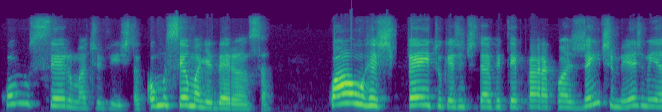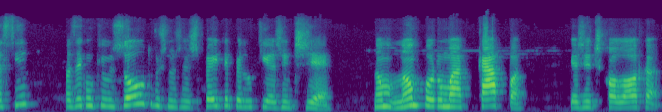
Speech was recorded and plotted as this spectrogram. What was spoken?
como ser uma ativista, como ser uma liderança qual o respeito que a gente deve ter para com a gente mesmo e assim fazer com que os outros nos respeitem pelo que a gente é, não, não por uma capa que a gente coloca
